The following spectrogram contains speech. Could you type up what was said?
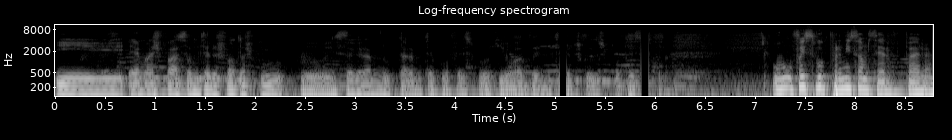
e é mais fácil meter as fotos pelo, pelo Instagram do que estar a meter pelo Facebook. E eu odeio meter as coisas pelo Facebook. O Facebook para mim só me serve para.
